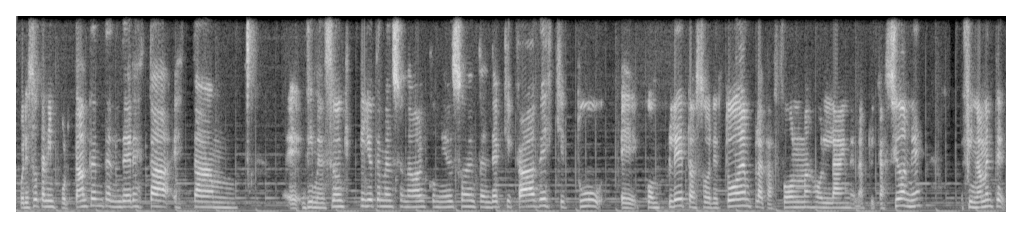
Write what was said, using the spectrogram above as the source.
por eso es tan importante entender esta, esta mm, dimensión que yo te mencionaba al comienzo, de entender que cada vez que tú completas, sobre todo en plataformas online, en aplicaciones, finalmente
